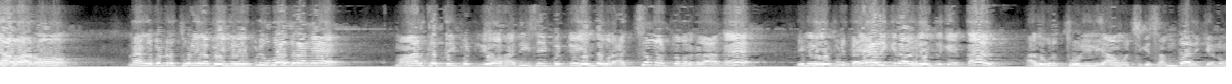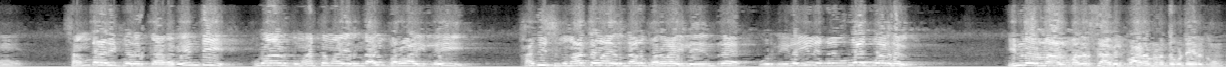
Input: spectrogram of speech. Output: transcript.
வியாபாரம். நாங்க பண்ற தொழில் அப்ப எங்களை எப்படி உருவாக்குறாங்க? மார்க்கத்தை பற்றியோ ஹதீஸை பற்றியோ எந்த ஒரு அச்சமற்றவர்களாக எங்களை எப்படி தயாரிக்கிறார்கள் என்று கேட்டால் அது ஒரு தொழில் யாவும் வச்சுக்க சம்பாதிக்கணும். சம்பாதிப்பதற்காக வேண்டி குரானுக்கு மாற்றமாக இருந்தாலும் பரவாயில்லை ஹதீஸுக்கு மாற்றமாக இருந்தாலும் பரவாயில்லை என்ற ஒரு நிலையில் எங்களை உருவாக்குவார்கள். இன்னொரு நாள் மதர்சாவில் பாடம் நடந்து கொண்டே இருக்கும்.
